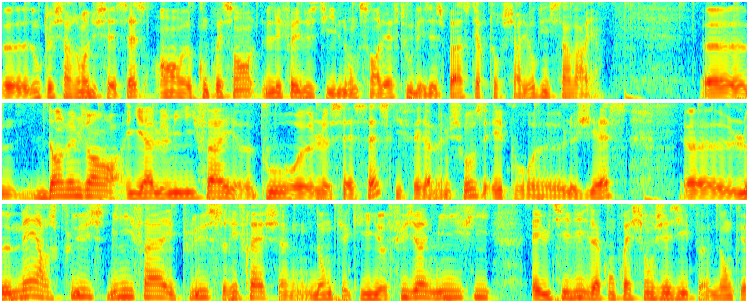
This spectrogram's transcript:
euh, donc le chargement du CSS en compressant les feuilles de style. Donc ça enlève tous les espaces, les retours chariot qui ne servent à rien. dans le même genre, il y a le Minify pour le CSS qui fait la même chose et pour le JS. Le merge plus minify plus refresh, donc qui fusionne minify et utilise la compression gzip, donc, euh,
